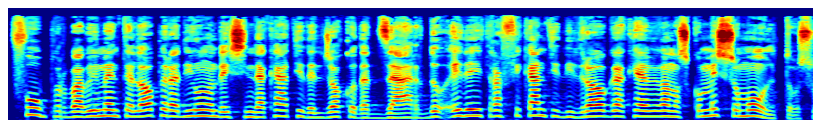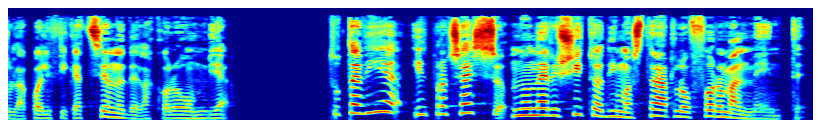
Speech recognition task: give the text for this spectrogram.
fu probabilmente l'opera di uno dei sindacati del gioco d'azzardo e dei trafficanti di droga che avevano scommesso molto sulla qualificazione della Colombia. Tuttavia il processo non è riuscito a dimostrarlo formalmente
